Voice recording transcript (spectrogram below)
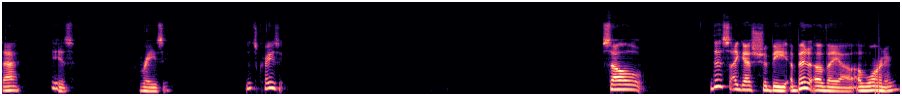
that is crazy. It's crazy. So, this, I guess, should be a bit of a, uh, a warning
